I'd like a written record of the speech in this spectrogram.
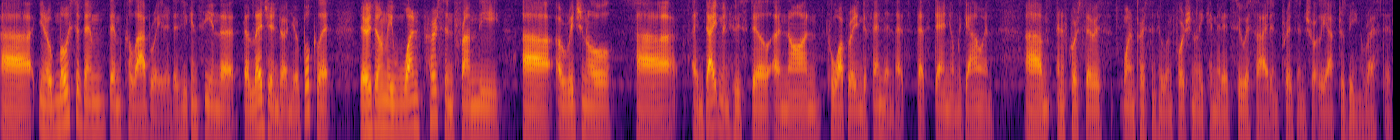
uh, you know, most of them them collaborated. As you can see in the the legend on your booklet, there is only one person from the uh, original uh, indictment who's still a non-cooperating defendant. That's that's Daniel McGowan. Um, and of course, there was one person who unfortunately committed suicide in prison shortly after being arrested.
